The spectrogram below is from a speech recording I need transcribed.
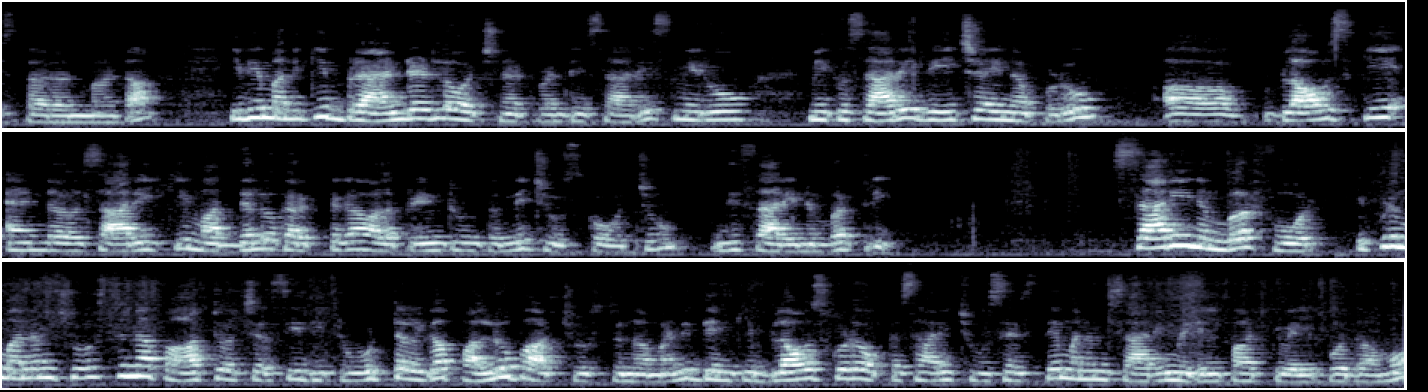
ఇస్తారనమాట ఇవి మనకి బ్రాండెడ్లో వచ్చినటువంటి శారీస్ మీరు మీకు శారీ రీచ్ అయినప్పుడు బ్లౌజ్కి అండ్ శారీకి మధ్యలో కరెక్ట్గా వాళ్ళ ప్రింట్ ఉంటుంది. చూసుకోవచ్చు. ఇది sari number three sari number four ఇప్పుడు మనం చూస్తున్న పార్ట్ వచ్చేసి ఇది టోటల్గా పళ్ళు పార్ట్ చూస్తున్నామండి. దీనికి బ్లౌజ్ కూడా ఒక్కసారి చూసేస్తే మనం శారీ మిడిల్ పార్ట్కి వెళ్ళిపోదాము.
